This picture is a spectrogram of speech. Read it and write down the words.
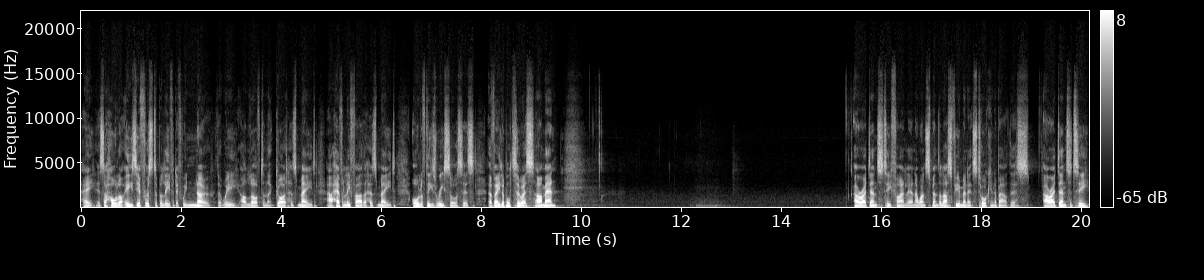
hey, it's a whole lot easier for us to believe it if we know that we are loved and that God has made, our Heavenly Father has made all of these resources available to us. Amen. Our identity, finally, and I want to spend the last few minutes talking about this. Our identity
